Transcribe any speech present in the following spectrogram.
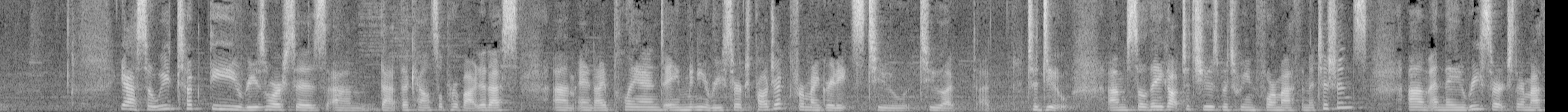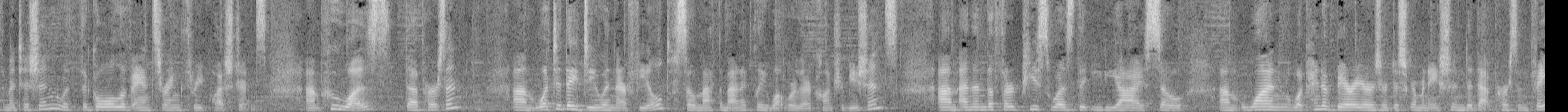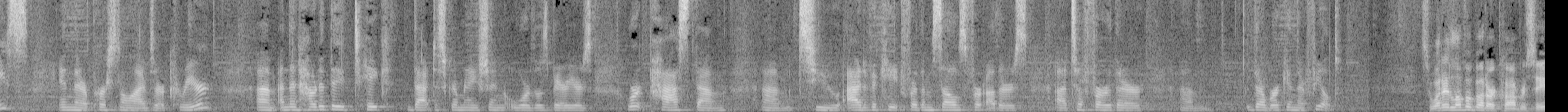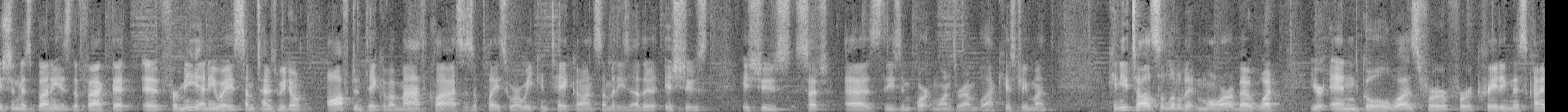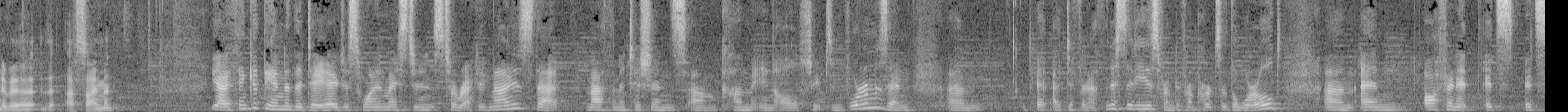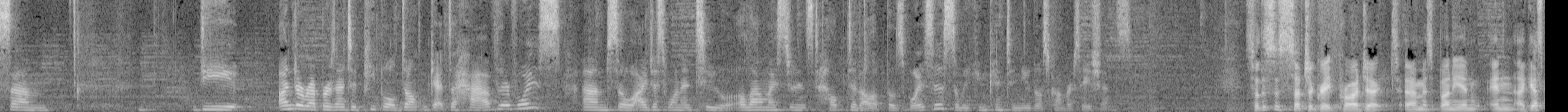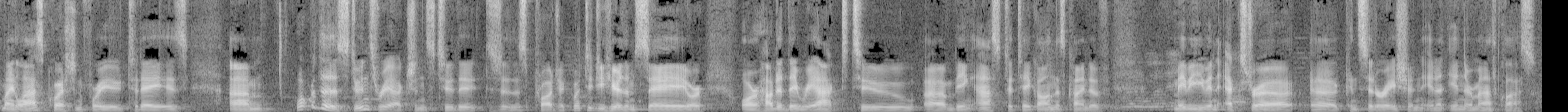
Yeah, so we took the resources um, that the council provided us, um, and I planned a mini research project for my grade eights to to uh, uh, to do. Um, so they got to choose between four mathematicians, um, and they researched their mathematician with the goal of answering three questions: um, Who was the person? Um, what did they do in their field? So, mathematically, what were their contributions? Um, and then the third piece was the EDI. So, um, one, what kind of barriers or discrimination did that person face in their personal lives or career? Um, and then, how did they take that discrimination or those barriers, work past them um, to advocate for themselves, for others, uh, to further um, their work in their field? So, what I love about our conversation, Miss Bunny, is the fact that, uh, for me, anyways, sometimes we don't often think of a math class as a place where we can take on some of these other issues, issues such as these important ones around Black History Month. Can you tell us a little bit more about what your end goal was for, for creating this kind of a, assignment? Yeah, I think at the end of the day, I just wanted my students to recognize that mathematicians um, come in all shapes and forms and um, at, different ethnicities from different parts of the world, um, and often it, it's it's um, the underrepresented people don't get to have their voice. Um, so I just wanted to allow my students to help develop those voices so we can continue those conversations. So this is such a great project, uh, Miss Bunny, and, and I guess my last question for you today is, um, what were the students' reactions to the to this project? What did you hear them say, or or how did they react to um, being asked to take on this kind of maybe even extra uh, consideration in a, in their math class?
